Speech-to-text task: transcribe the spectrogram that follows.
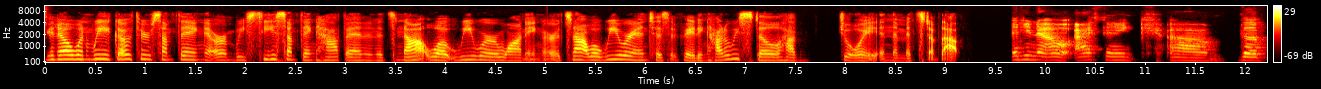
You know, when we go through something or we see something happen and it's not what we were wanting or it's not what we were anticipating, how do we still have joy in the midst of that? And you know, I think um, the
